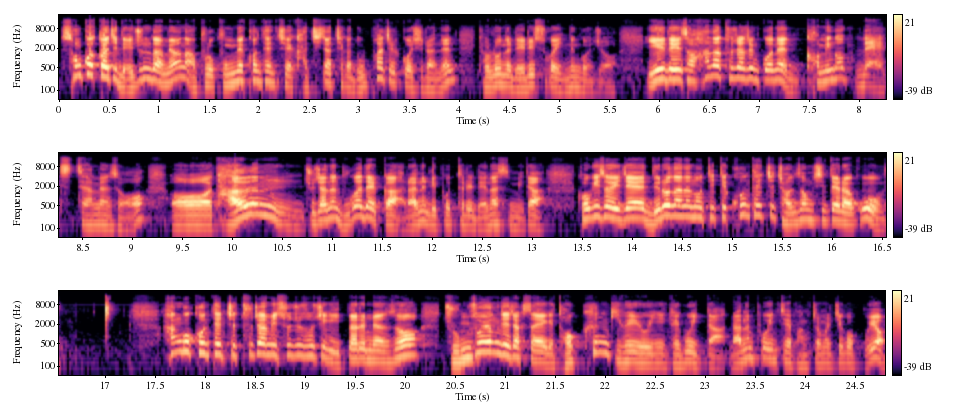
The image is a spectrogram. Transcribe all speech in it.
성과까지 내준다면 앞으로 국내 컨텐츠의 가치 자체가 높아질 것이라는 결론을 내릴 수가 있는 거죠. 이에 대해서 하나투자증권은 Coming Up Next 하면서 어, 다음 주자는 누가 될까라는 리포트를 내놨습니다. 거기서 이제 늘어나는 OTT 콘텐츠 전성 시대라고 한국 콘텐츠 투자 및 수주 소식이 잇따르면서 중소형 제작사에게 더 큰 기회 요인이 되고 있다라는 포인트에 방점을 찍었고요.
